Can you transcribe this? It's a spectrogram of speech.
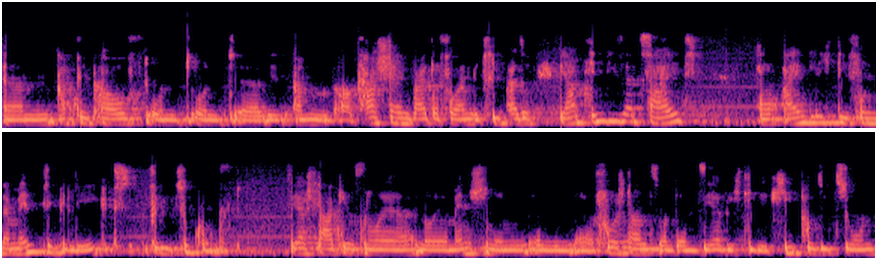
Ähm, abgekauft und, und äh, wir haben Carsharing weiter vorangetrieben. Also wir haben in dieser Zeit äh, eigentlich die Fundamente gelegt für die Zukunft sehr stark jetzt neue, neue Menschen in, in äh, Vorstands- und in sehr wichtige Key-Positionen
